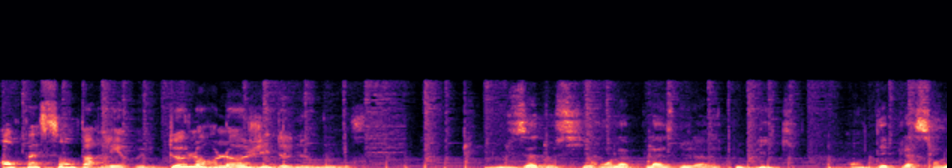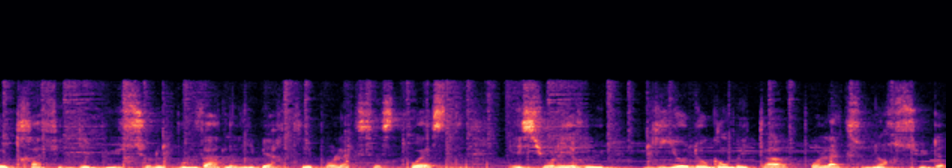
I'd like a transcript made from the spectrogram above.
en passant par les rues de l'Horloge et de Nemours. Nous adossierons la place de la République en déplaçant le trafic des bus sur le boulevard de la Liberté pour l'axe est-ouest et sur les rues Guillaudeau-Gambetta pour l'axe nord-sud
